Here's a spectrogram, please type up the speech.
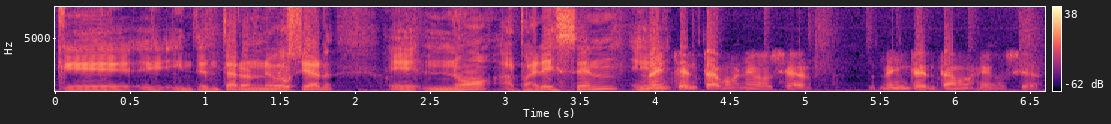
que intentaron negociar eh, no aparecen. No intentamos negociar, no intentamos negociar.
